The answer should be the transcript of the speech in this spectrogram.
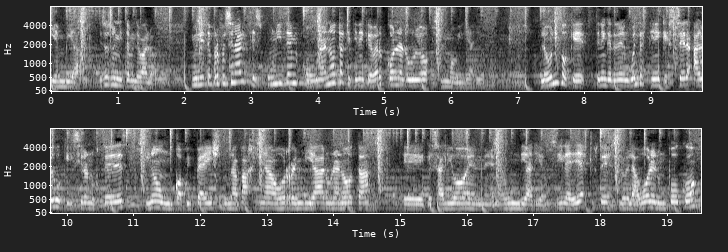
y enviarlo. Eso es un ítem de valor. Y un ítem profesional es un ítem o una nota que tiene que ver con el rubro inmobiliario. Lo único que tienen que tener en cuenta es que tiene que ser algo que hicieron ustedes y no un copy-page de una página o reenviar una nota eh, que salió en, algún diario. ¿sí? La idea es que ustedes lo elaboren un poco,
